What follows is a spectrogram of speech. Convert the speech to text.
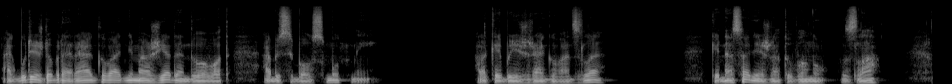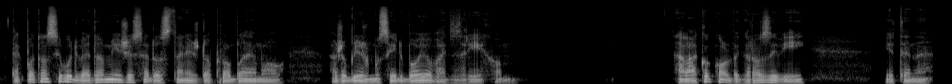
Ak budeš dobre reagovať, nemáš žiaden dôvod, aby si bol smutný. Ale keď budeš reagovať zle, keď nasadneš na tú vlnu zla, tak potom si buď vedomý, že sa dostaneš do problémov a že budeš musieť bojovať s hriechom. Ale akokoľvek rozivý je ten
